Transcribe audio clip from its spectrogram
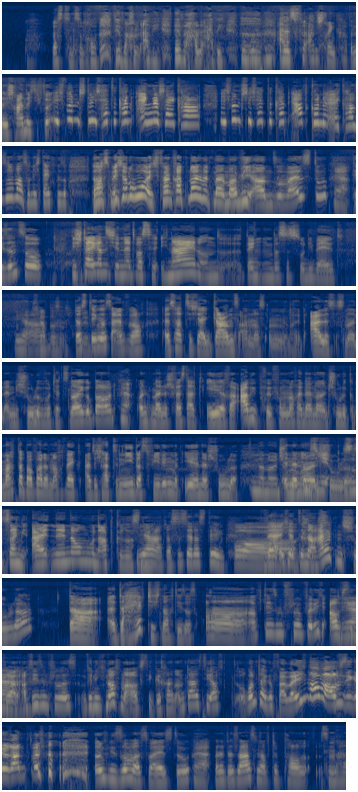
lasst uns in Ruhe. Wir machen Abi, wir machen Abi. Äh, Alles für anstrengend. Und die schreien durch die Flur, ich wünschte, ich hätte kein Englisch-LK. Ich wünschte, ich hätte kein Erdkunde-LK, sowas. Und ich denke mir so, lass mich in Ruhe. Ich fange gerade neu mit meinem Abi an, so, weißt du? Ja. Die sind so, Die steigern sich in etwas hinein und äh, denken, das ist so die Welt. Ja, Ich glaub, das ist das das. Ding ist einfach, es hat sich ja ganz anders umgedreht. Alles ist neu, denn die Schule wurde jetzt neu gebaut Ja. und meine Schwester hat ihre Abi-Prüfung noch in der neuen Schule gemacht, aber war dann auch weg. Also ich hatte nie das Feeling mit ihr in der Schule. In der neuen Schule. In der neuen die, Schule. sozusagen die alten Erinnerungen wurden abgerissen. Ja, das ist ja das Ding. Boah, Wäre ich jetzt in der krass. alten Schule, da, äh, da hätte ich noch dieses, oh, auf diesem Flur bin ich auf sie Ja. gerannt. Auf diesem Flur bin ich nochmal auf sie gerannt. Und da ist sie auf, runtergefallen, weil ich nochmal auf sie gerannt bin. Irgendwie sowas, weißt du. Ja. Und da saßen wir auf der Pausen,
